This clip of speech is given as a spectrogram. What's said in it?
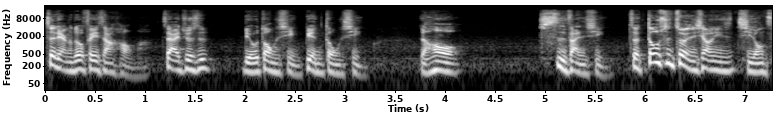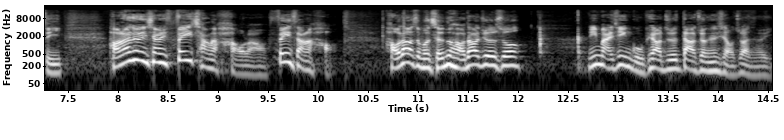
这两个都非常好嘛。再就是流动性、变动性，然后示范性，这都是赚钱效应其中之一。好，那赚钱效应非常的好了，非常的好，好到什么程度？好到就是说，你买进股票就是大赚跟小赚而已。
